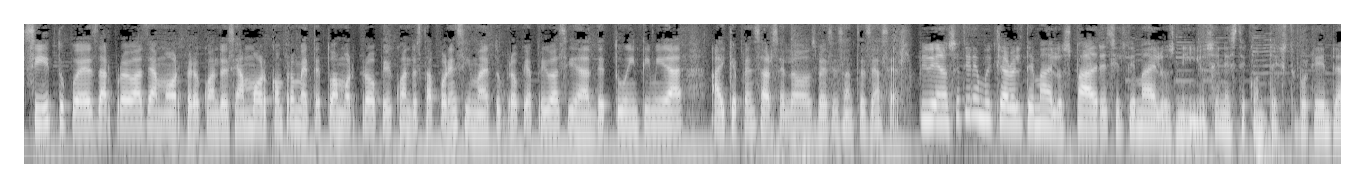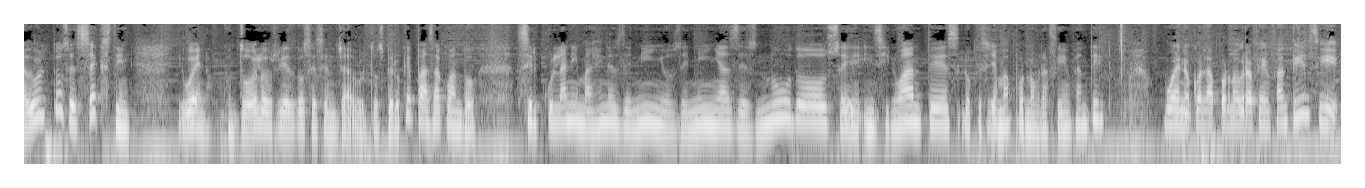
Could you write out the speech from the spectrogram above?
sí, tú puedes dar pruebas de amor, pero cuando ese amor compromete tu amor propio y cuando está por encima de tu propia privacidad, de tu intimidad, hay que pensárselo dos veces antes de hacerlo. Viviana, usted tiene muy claro el tema de los padres y el tema de los niños en este contexto, porque entre adultos es sexting y bueno, con todos los riesgos es entre adultos, pero ¿qué pasa cuando circulan imágenes de niños, de niñas desnudos, eh, insinuantes, lo que se llama pornografía infantil? Bueno, con la pornografía infantil, sí,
